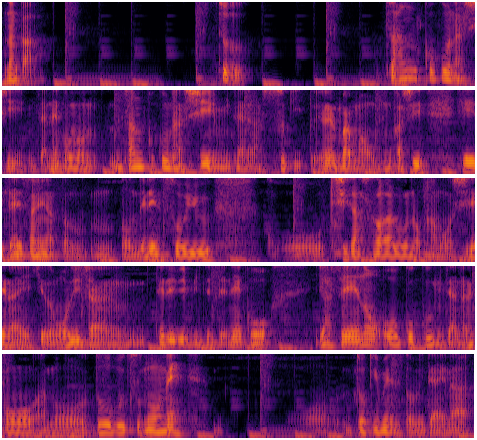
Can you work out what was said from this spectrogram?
なんか、ちょっと残酷なシーンみたいなね、この残酷なシーンみたいなのが好きというね、まあまあ昔兵隊さんやったのでね、そういう、こう、血が騒ぐのかもしれないけども、おじいちゃんテレビ見ててね、こう、野生の王国みたいなね、こう、あの、動物のね、ドキュメントみたいな、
